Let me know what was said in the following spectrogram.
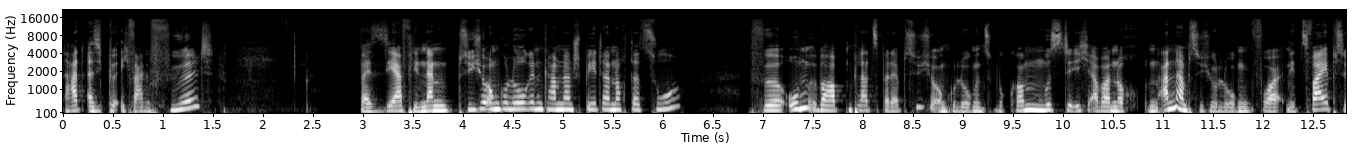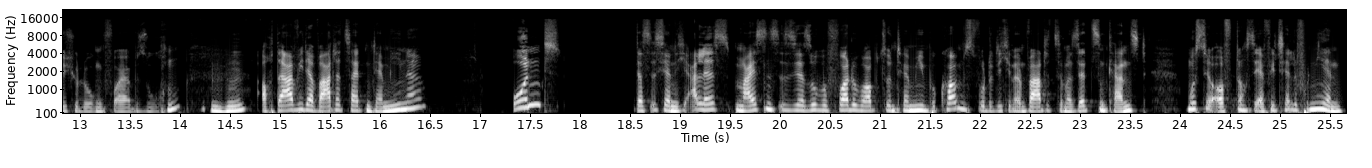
hat. Also ich, ich war gefühlt bei sehr vielen. Dann Psychoonkologin kam dann später noch dazu. Für, um überhaupt einen Platz bei der Psychoonkologin zu bekommen, musste ich aber noch einen anderen Psychologen vorher, nee, zwei Psychologen vorher besuchen. Mhm. Auch da wieder Wartezeiten, Termine. Und das ist ja nicht alles. Meistens ist es ja so, bevor du überhaupt so einen Termin bekommst, wo du dich in ein Wartezimmer setzen kannst, musst du oft noch sehr viel telefonieren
